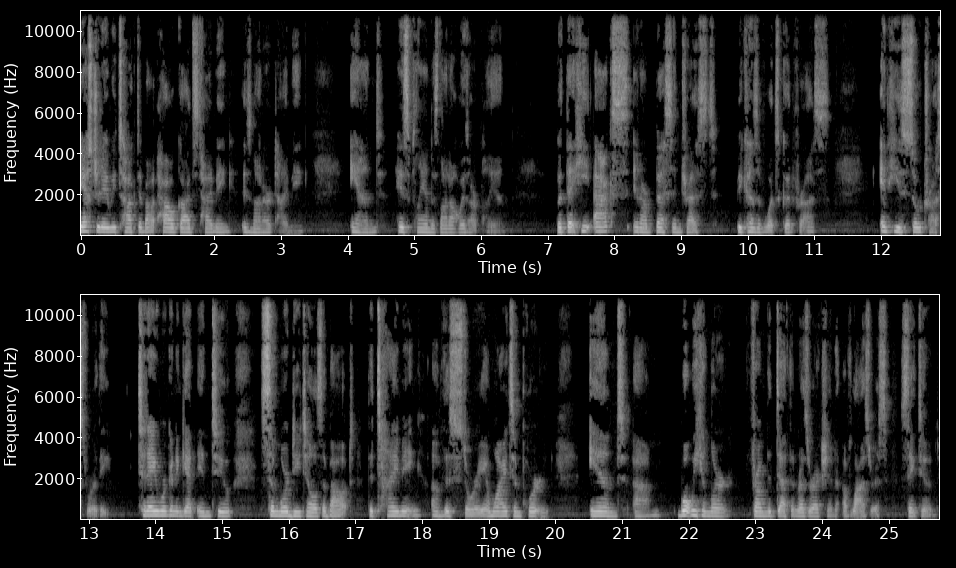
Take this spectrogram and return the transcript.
Yesterday, we talked about how God's timing is not our timing, and His plan is not always our plan, but that He acts in our best interest because of what's good for us. And He is so trustworthy. Today, we're going to get into some more details about the timing of this story and why it's important, and um, what we can learn from the death and resurrection of Lazarus. Stay tuned.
